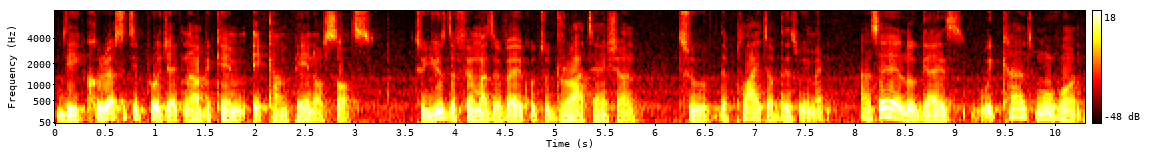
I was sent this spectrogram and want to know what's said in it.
the Curiosity Project now became a campaign of sorts to use the film as a vehicle to draw attention to the plight of these women and say, hey, look, guys, we can't move on.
